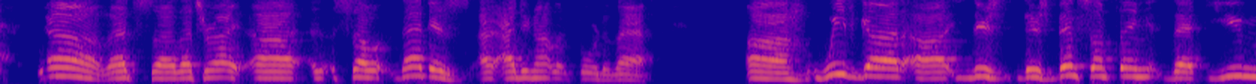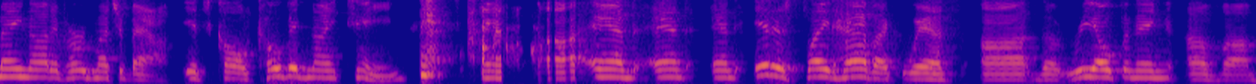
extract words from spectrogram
yeah, that's uh, that's right. Uh, so that is, I, I, do not look forward to that. Uh, we've got uh, there's there's been something that you may not have heard much about. It's called COVID nineteen, and, uh, and and and it has played havoc with uh, the reopening of um,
